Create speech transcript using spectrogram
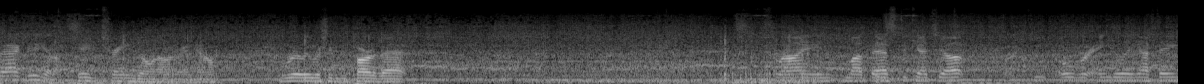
back. We got a big train going on right now. Really wish I could be part of that. Trying my best to catch up. Keep over angling, I think.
